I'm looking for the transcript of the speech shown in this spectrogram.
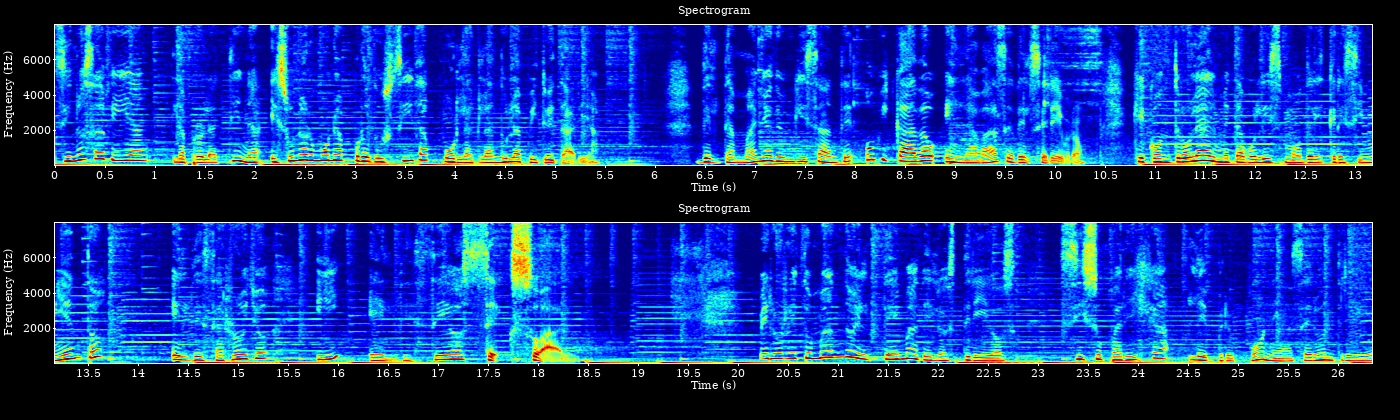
Si no sabían, la prolactina es una hormona producida por la glándula pituitaria, del tamaño de un guisante ubicado en la base del cerebro, que controla el metabolismo del crecimiento, el desarrollo y el deseo sexual. Pero retomando el tema de los tríos, si su pareja le propone hacer un trío,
